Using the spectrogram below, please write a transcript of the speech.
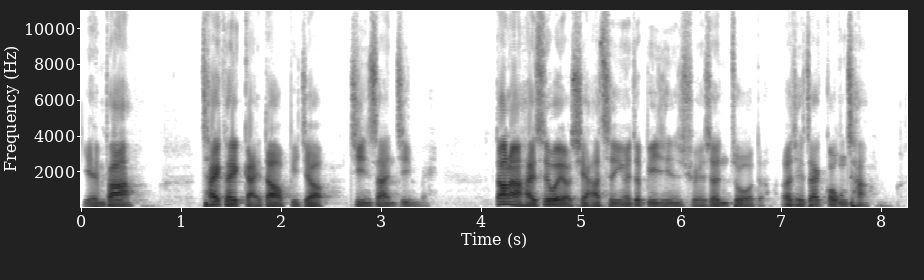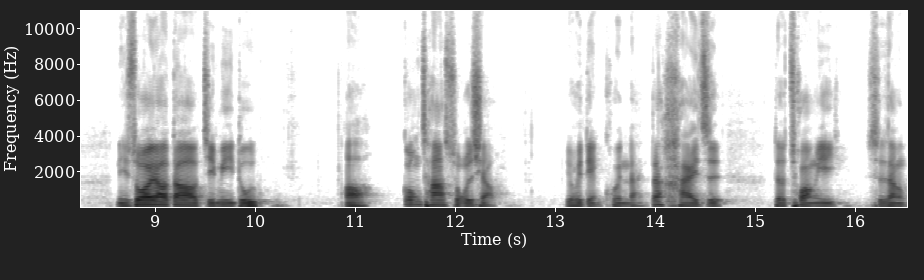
研发。才可以改到比较尽善尽美，当然还是会有瑕疵，因为这毕竟是学生做的，而且在工厂，你说要到精密度，啊，公差缩小，有一点困难。但孩子的创意，实际上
